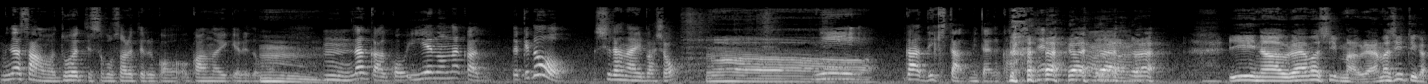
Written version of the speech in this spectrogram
皆さんはどうやって過ごされてるかわかんないけれどうも。うん。ん、なんかこう家の中だけど知らない場所あにができたみたいな感じね、いいな羨ましい。まあ羨ましいっていうか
